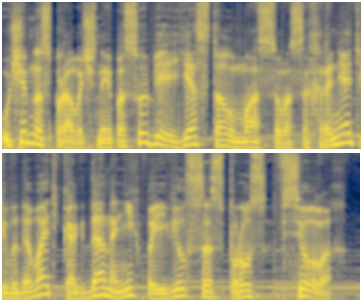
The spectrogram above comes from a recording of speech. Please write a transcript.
Учебно-справочные пособия я стал массово сохранять и выдавать, когда на них появился спрос в селах –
